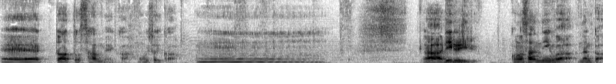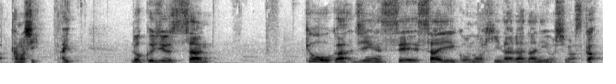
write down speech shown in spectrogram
えー、っとあと3名か。もう一人か。うーん。あリルリル。この3人はなんか楽しい。はい。63今日が人生最後の日なら何をしますか？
